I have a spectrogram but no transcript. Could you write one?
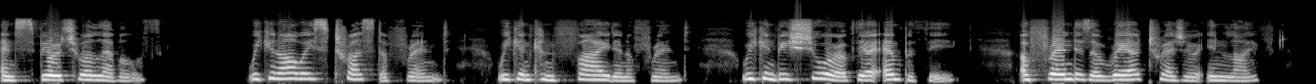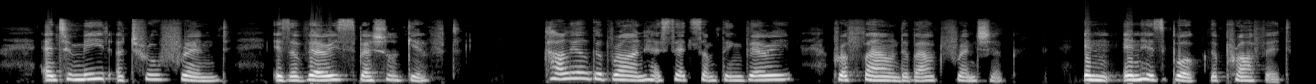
and spiritual levels. We can always trust a friend we can confide in a friend. We can be sure of their empathy. A friend is a rare treasure in life, and to meet a true friend is a very special gift. Khalil Gibran has said something very profound about friendship in, in his book, The Prophet.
